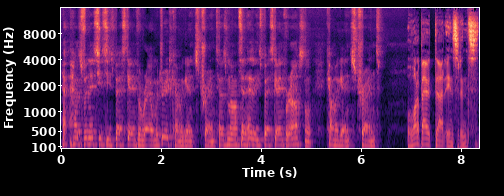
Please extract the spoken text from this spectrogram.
has Vinicius' best game for Real Madrid come against Trent? Has Martinelli's best game for Arsenal come against Trent? Well, what about that incident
